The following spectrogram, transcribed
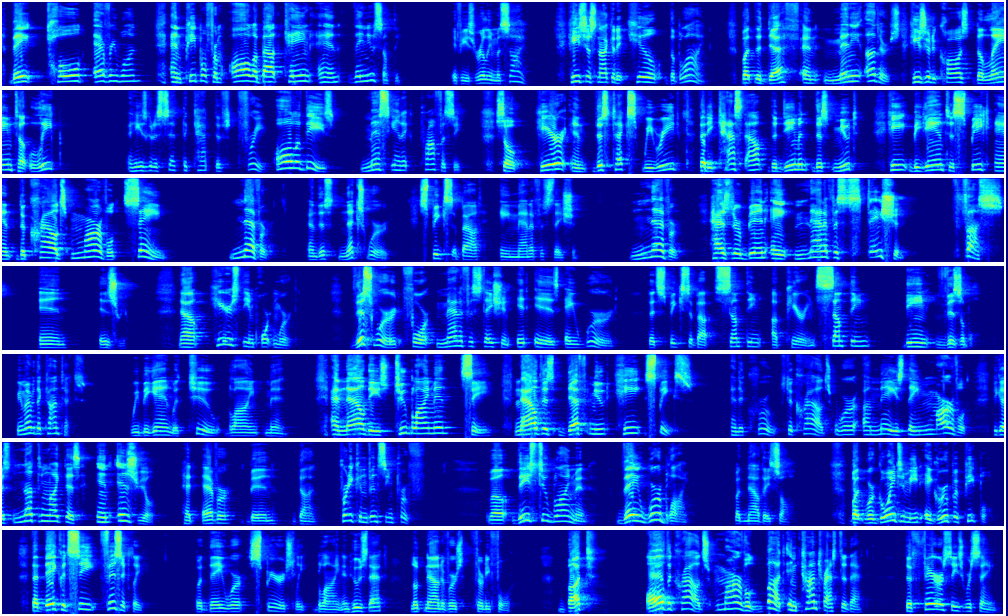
they told everyone, and people from all about came and they knew something. If he's really Messiah, he's just not going to heal the blind, but the deaf and many others. He's going to cause the lame to leap, and he's going to set the captives free. All of these messianic prophecy. So here in this text, we read that he cast out the demon, this mute. He began to speak, and the crowds marveled, saying, Never. And this next word speaks about a manifestation. Never has there been a manifestation thus in Israel. Now, here's the important word this word for manifestation, it is a word that speaks about something appearing, something being visible. Remember the context. We began with two blind men. And now these two blind men see. Now this deaf mute, he speaks. And the crew, the crowds were amazed. They marveled because nothing like this in Israel had ever been done pretty convincing proof. Well, these two blind men, they were blind, but now they saw. But we're going to meet a group of people that they could see physically, but they were spiritually blind. And who's that? Look now to verse 34. But all the crowds marveled, but in contrast to that, the Pharisees were saying,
